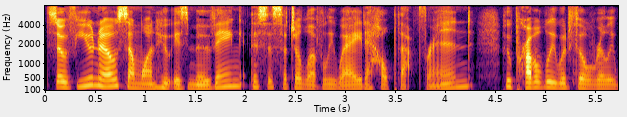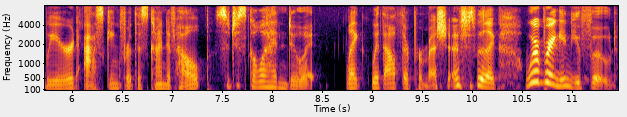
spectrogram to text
So, if you know someone who is moving, this is such a lovely way to help that friend who probably would feel really weird asking for this kind of help. So, just go ahead and do it, like without their permission. Just be like, we're bringing you food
